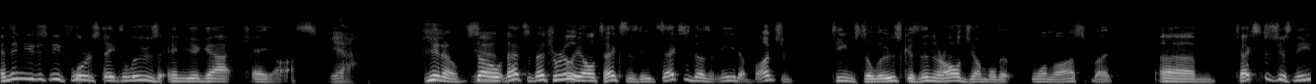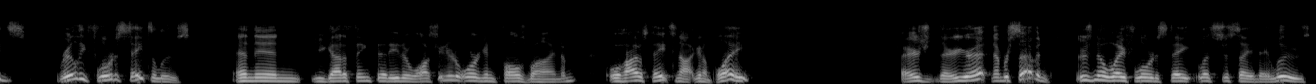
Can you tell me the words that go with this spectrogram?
And then you just need Florida State to lose and you got chaos. Yeah. You know, so that's that's really all Texas needs. Texas doesn't need a bunch of teams to lose because then they're all jumbled at one loss. But um, Texas just needs really Florida State to lose, and then you got to think that either Washington or Oregon falls behind them. Ohio State's not going to play. There's there you're at number seven. There's no way Florida State. Let's just say they lose,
